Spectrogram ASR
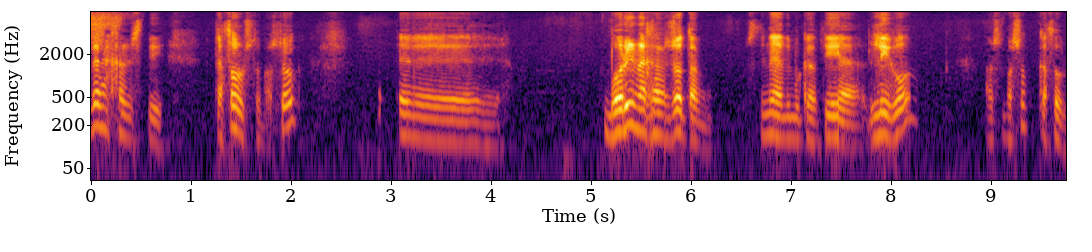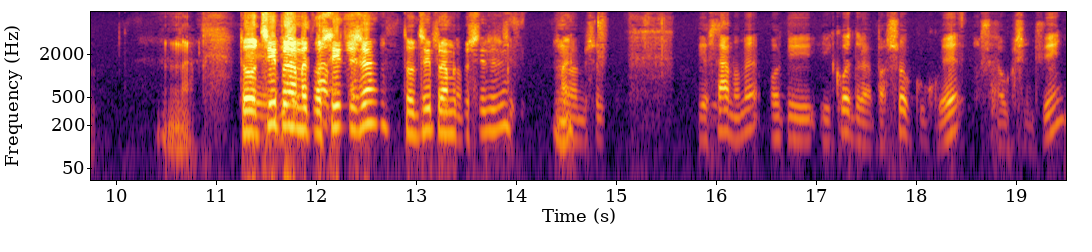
δεν θα χαριστεί καθόλου στο Πασόκ. Ε, μπορεί να χαριζόταν στη Νέα Δημοκρατία λίγο, αλλά στο Πασόκ καθόλου. ναι. Το Ε, Τσίπρα με το διαισθάνομαι- ΣΥΡΙΖΑ. Το Τσίπρα με το ΣΥΡΙΖΑ. Ναι. Συγγνώμη, μισό λεπτό. Αισθάνομαι ότι η κόντρα Πασόκ Κουκουέ θα οξυνθεί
